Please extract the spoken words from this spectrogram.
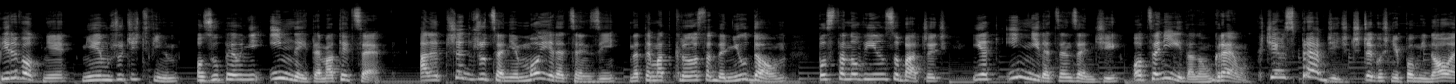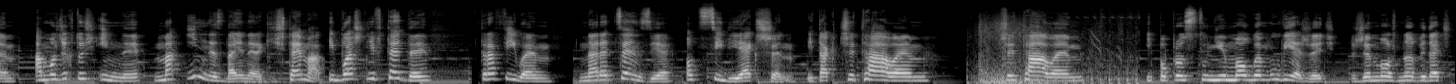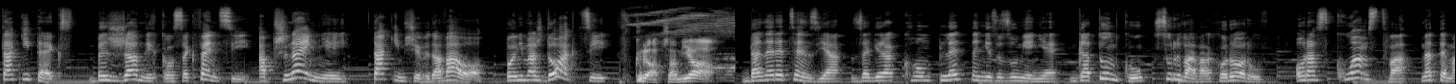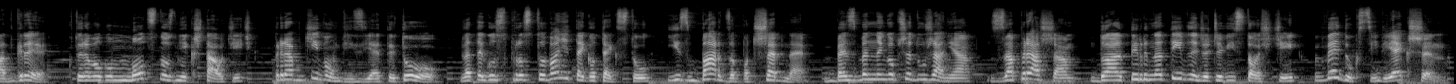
Pierwotnie miałem wrzucić film o zupełnie innej tematyce, ale przed wrzuceniem mojej recenzji na temat Kronosa The New Dawn postanowiłem zobaczyć, jak inni recenzenci ocenili daną grę. Chciałem sprawdzić, czy czegoś nie pominąłem, a może ktoś inny ma inne zdanie na jakiś temat. I właśnie wtedy trafiłem na recenzję od CD Action. I tak czytałem, czytałem i po prostu nie mogłem uwierzyć, że można wydać taki tekst bez żadnych konsekwencji. A przynajmniej tak im się wydawało, ponieważ do akcji Wkraczam ja! Dana recenzja zawiera kompletne niezrozumienie gatunku survival horrorów oraz kłamstwa na temat gry, które mogą mocno zniekształcić prawdziwą wizję tytułu. Dlatego sprostowanie tego tekstu jest bardzo potrzebne. Bez zbędnego przedłużania zapraszam do alternatywnej rzeczywistości według CD Action.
